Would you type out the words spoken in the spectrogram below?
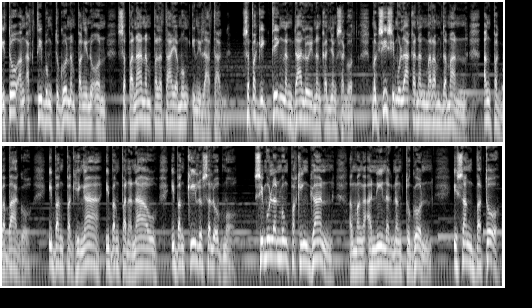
ito ang aktibong tugon ng Panginoon sa pananampalataya mong inilatag. Sa pagigting ng daloy ng kanyang sagot, magsisimula ka ng maramdaman ang pagbabago, ibang paghinga, ibang pananaw, ibang kilos sa loob mo. Simulan mong pakinggan ang mga aninag ng tugon, isang bato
